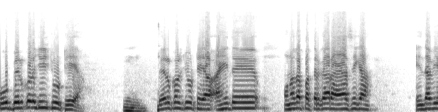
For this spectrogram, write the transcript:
ਉਹ ਬਿਲਕੁਲ ਜੀ ਝੂਠੇ ਆ। ਹੂੰ। ਬਿਲਕੁਲ ਝੂਠੇ ਆ। ਅਸੀਂ ਤੇ ਉਹਨਾਂ ਦਾ ਪੱਤਰਕਾਰ ਆਇਆ ਸੀਗਾ। ਇਹਦਾ ਵੀ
